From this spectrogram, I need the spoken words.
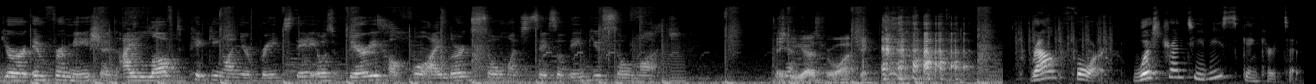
your information. I loved picking on your brain today. It was very helpful. I learned so much today, so thank you so much. Thank you guys for watching. Round four, Wish Trend TV skincare tip.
